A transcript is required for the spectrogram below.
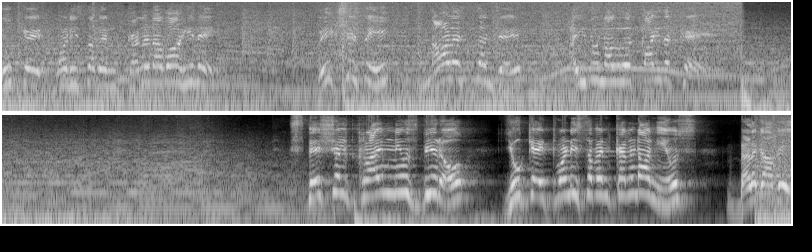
U K twenty seven Kannada ವಾಹಿನಿ. ವೀಕ್ಷಿಸಿ ನಾಳೆ ಸಂಜೆ ಐದು ನಲವತ್ತೈದಕ್ಕೆ. Special crime news bureau U K twenty seven Kannada news, Belagavi.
